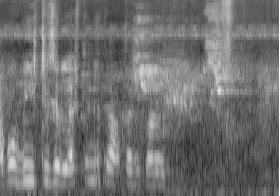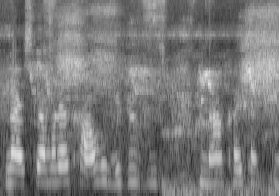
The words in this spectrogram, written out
আপু বৃষ্টি চলে আসছে তাড়াতাড়ি করে। না আজকে আমার আর খাওয়া হবে না খাই থাকতে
